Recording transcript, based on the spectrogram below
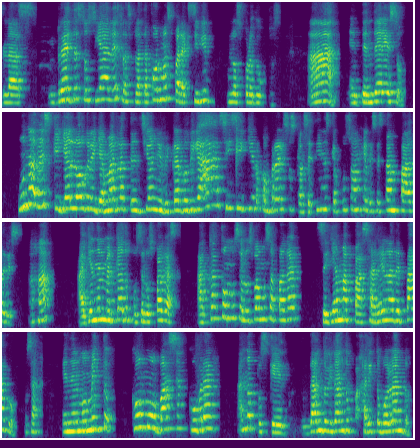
las redes sociales, las plataformas para exhibir los productos. Ah, entender eso. Una vez que ya logre llamar la atención y Ricardo diga, ah, sí, sí, quiero comprar esos calcetines que puso Ángeles, están padres, ajá, allá en el mercado, pues se los pagas. Acá, ¿cómo se los vamos a pagar? Se llama pasarela de pago. O sea, en el momento, ¿cómo vas a cobrar? Ah, no, pues que dando y dando, pajarito volando.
